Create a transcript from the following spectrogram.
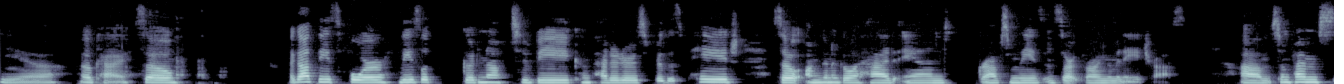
Yeah, okay. So I got these four. These look good enough to be competitors for this page. So I'm going to go ahead and grab some of these and start throwing them in Ahrefs. Um, sometimes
